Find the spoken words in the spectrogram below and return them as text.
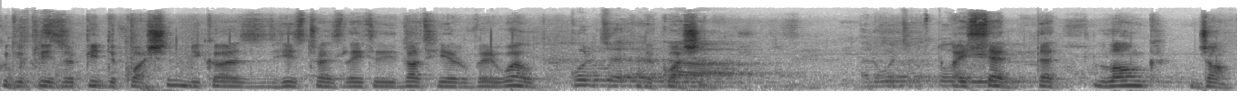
Could you please repeat the question because his translator did not hear very well the question. I said that long jump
